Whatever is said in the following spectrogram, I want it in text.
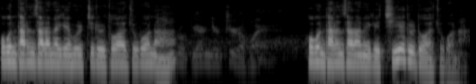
혹은 다른 사람에게 물질을 도와주거나 혹은 다른 사람에게 지혜를 도와주거나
